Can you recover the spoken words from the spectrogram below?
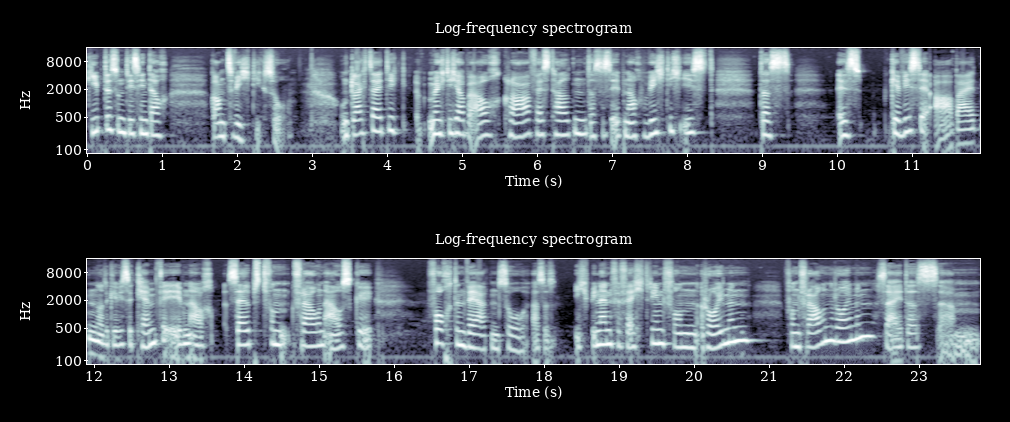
gibt es und die sind auch ganz wichtig so. Und gleichzeitig möchte ich aber auch klar festhalten, dass es eben auch wichtig ist, dass es gewisse Arbeiten oder gewisse Kämpfe eben auch selbst von Frauen ausgefochten werden. So. Also ich bin eine Verfechterin von Räumen, von Frauenräumen, sei das ähm,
